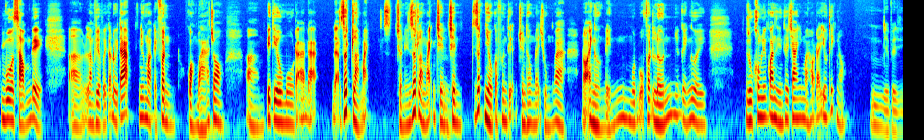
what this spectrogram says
mua sắm để uh, làm việc với các đối tác. Nhưng mà cái phần quảng bá cho uh, à, PTOMO đã đã đã rất là mạnh trở nên rất là mạnh trên ừ. trên rất nhiều các phương tiện truyền thông đại chúng và nó ảnh hưởng đến một bộ phận lớn những cái người dù không liên quan gì đến thời trang nhưng mà họ đã yêu thích nó vậy vì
